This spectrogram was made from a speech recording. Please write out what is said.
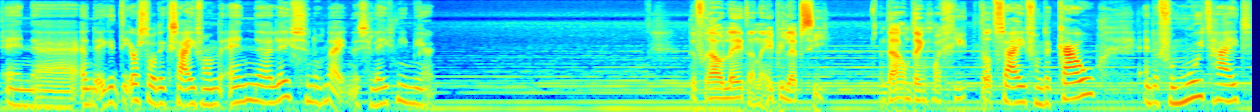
En, eh, en het eerste wat ik zei van, en eh, leeft ze nog? Nee, ze leeft niet meer. De vrouw leed aan epilepsie. En daarom denkt Margriet Dat dat zij van de kou en de vermoeidheid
